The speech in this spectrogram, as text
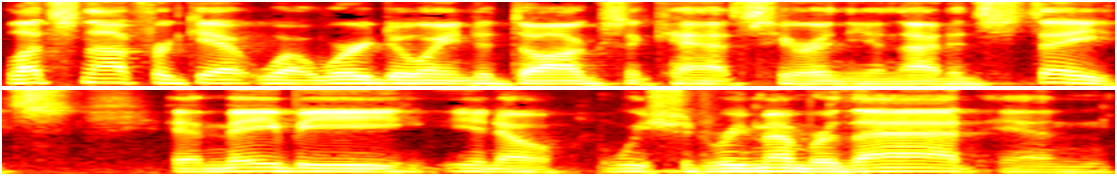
let's not forget what we're doing to dogs and cats here in the United States. And maybe, you know, we should remember that and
